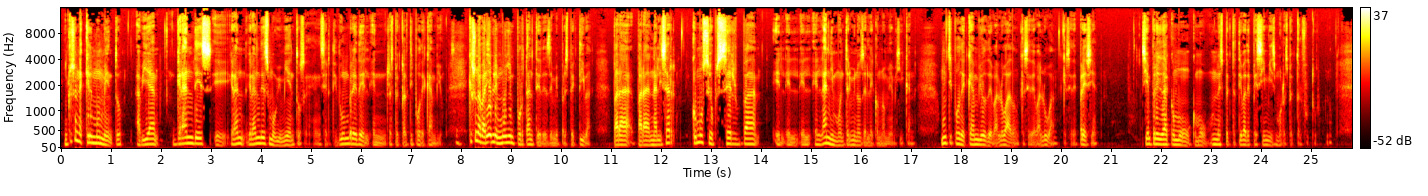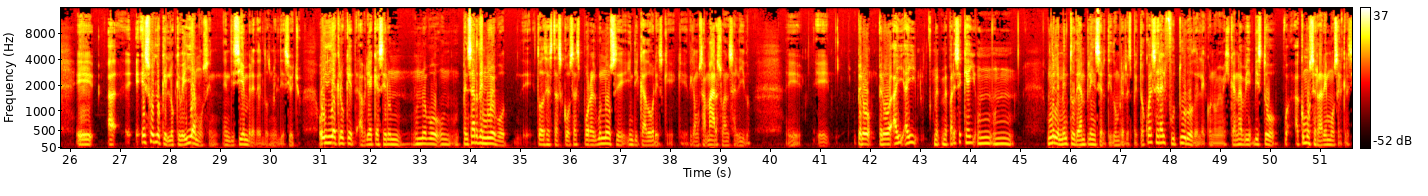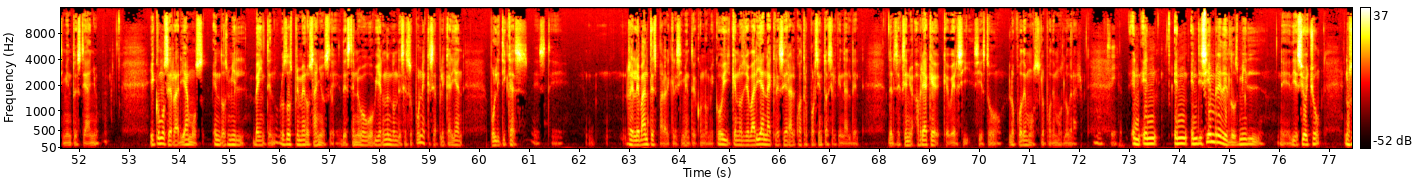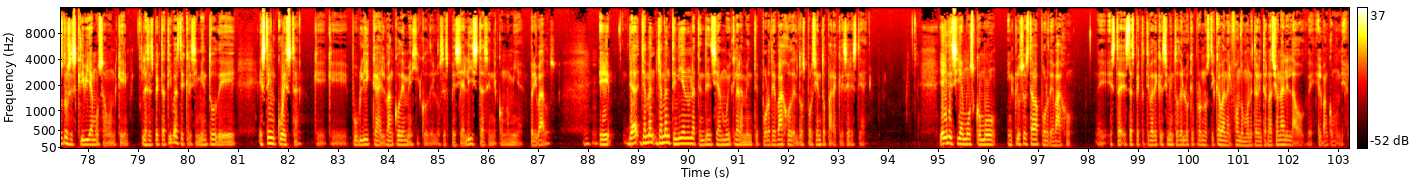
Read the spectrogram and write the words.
Incluso en aquel momento había grandes, eh, grandes movimientos, eh, incertidumbre del, en respecto al tipo de cambio, que es una variable muy importante desde mi perspectiva para, para analizar cómo se observa el, el, el, ánimo en términos de la economía mexicana. Un tipo de cambio devaluado, que se devalúa, que se deprecia, siempre da como, como una expectativa de pesimismo respecto al futuro. Eh, eso es lo que, lo que veíamos en, en, diciembre del 2018. Hoy día creo que habría que hacer un, un nuevo, un, pensar de nuevo eh, todas estas cosas por algunos eh, indicadores que, que, digamos, a marzo han salido. pero, pero hay, hay me, parece que hay un, un elemento de amplia incertidumbre respecto a cuál será el futuro de la economía mexicana, visto a cómo cerraremos el crecimiento este año y cómo cerraríamos en 2020, los dos primeros años de, este nuevo gobierno, en donde se supone que se aplicarían políticas este, relevantes para el crecimiento económico y que nos llevarían a crecer al 4% hacia el final del, del sexenio. Habría que, ver si, si esto lo podemos, lo podemos lograr. En, en, en, en diciembre de 2018 nosotros escribíamos aún que las expectativas de crecimiento de esta encuesta que, que, publica el Banco de México de los especialistas en economía privados, eh, ya, ya, mantenían una tendencia muy claramente por debajo del 2% para crecer este año. Y ahí decíamos cómo incluso estaba por debajo eh, esta, esta expectativa de crecimiento de lo que pronosticaban el Fondo Monetario Internacional y la OCDE, el Banco Mundial.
